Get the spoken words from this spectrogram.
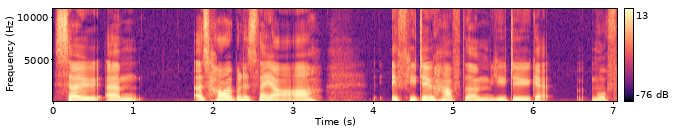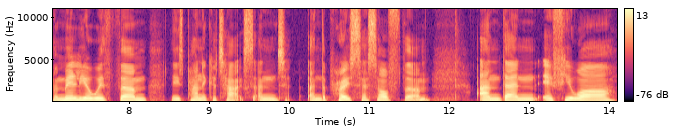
So, um, as horrible as they are, if you do have them, you do get more familiar with them, these panic attacks, and and the process of them. And then, if you are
